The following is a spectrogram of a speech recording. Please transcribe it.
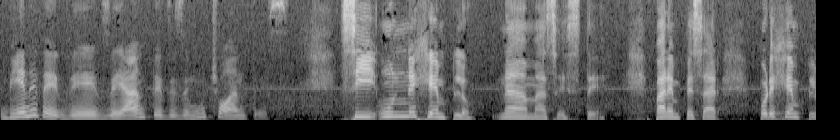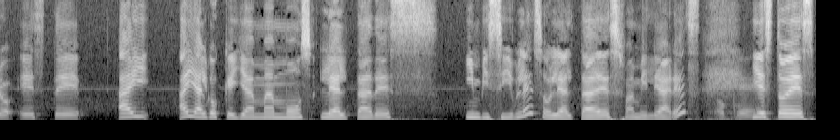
viene de, desde antes, desde mucho antes. Sí, un ejemplo, nada más este, para empezar. Por ejemplo, este, hay, hay algo que llamamos lealtades invisibles o lealtades familiares. Y esto es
